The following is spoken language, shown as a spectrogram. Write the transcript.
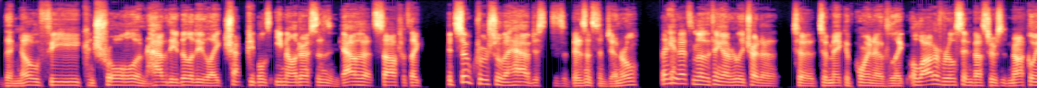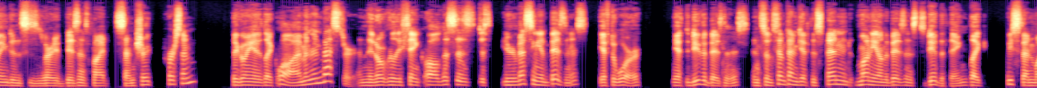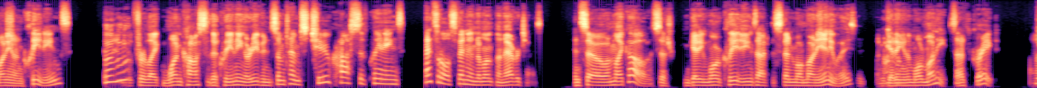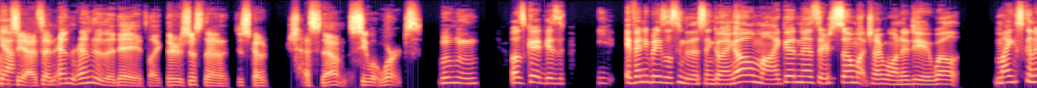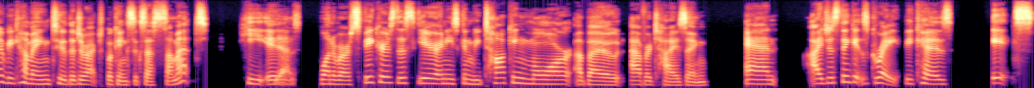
the no fee control and have the ability to like track people's email addresses and gather that stuff. It's like, it's so crucial to have just as a business in general. I think yeah. that's another thing I really try to, to, to make a point of. Like a lot of real estate investors are not going to this as a very business mind centric person. They're going in like, well, I'm an investor and they don't really think, oh, this is just, you're investing in business. You have to work. You have to do the business. And so sometimes you have to spend money on the business to do the thing. Like we spend money on cleanings mm-hmm. for like one cost of the cleaning or even sometimes two costs of cleanings. That's what I'll spend in a month on advertising. And so I'm like, oh, so I'm getting more cleanings. I have to spend more money anyways. I'm uh-huh. getting more money. So that's great. Um, yeah. So yeah, it's at the end, end of the day, it's like, there's just a, just got to test it out and see what works. Mm-hmm. Well, it's good because if anybody's listening to this and going, oh my goodness, there's so much I want to do. Well, Mike's going to be coming to the Direct Booking Success Summit. He is yes. one of our speakers this year, and he's going to be talking more about advertising. And I just think it's great because it's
